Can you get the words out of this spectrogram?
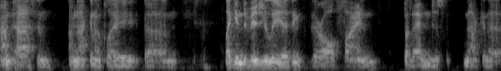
I'm passing. I'm not going to play. Um, like individually, I think they're all fine, but I'm just not gonna.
